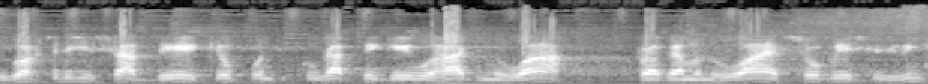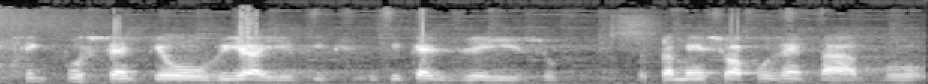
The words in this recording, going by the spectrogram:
eu gostaria de saber, que eu já peguei o rádio no ar, o programa no ar, sobre esses 25% que eu ouvi aí. O que, o que quer dizer isso? Eu também sou aposentado por,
